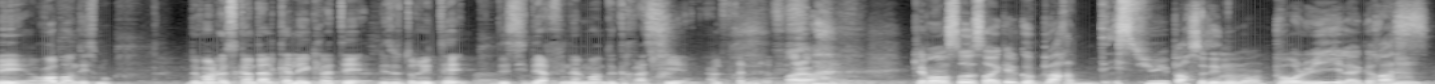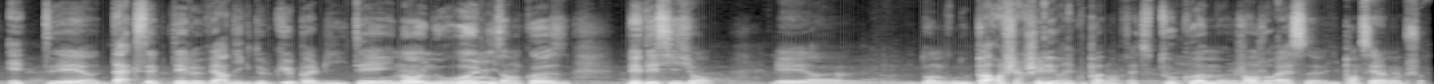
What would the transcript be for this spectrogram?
Mais rebondissement. Devant le scandale qu'elle a éclaté, les autorités décidèrent finalement de gracier Alfred Dreyfus. Voilà. Clémenceau sera quelque part déçu par ce dénouement. Pour lui, la grâce était euh, d'accepter le verdict de culpabilité et non une remise en cause des décisions. Et euh, donc ne pas rechercher les vrais coupables en fait. Tout comme Jean Jaurès, euh, il pensait la même chose.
